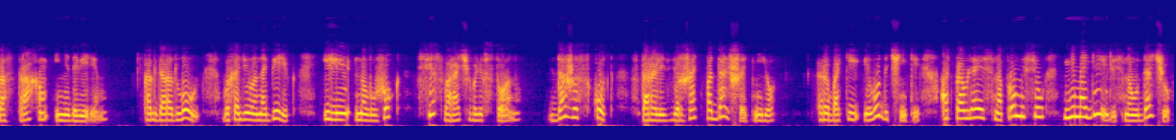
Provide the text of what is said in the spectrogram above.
со страхом и недоверием. Когда Радлоун выходила на берег или на лужок, все сворачивали в сторону. Даже скот старались держать подальше от нее. Рыбаки и лодочники, отправляясь на промысел, не надеялись на удачу,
